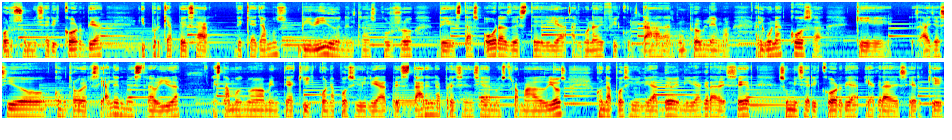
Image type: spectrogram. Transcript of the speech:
por su misericordia y porque a pesar de que hayamos vivido en el transcurso de estas horas de este día alguna dificultad, algún problema, alguna cosa que haya sido controversial en nuestra vida, estamos nuevamente aquí con la posibilidad de estar en la presencia de nuestro amado Dios, con la posibilidad de venir a agradecer su misericordia y agradecer que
